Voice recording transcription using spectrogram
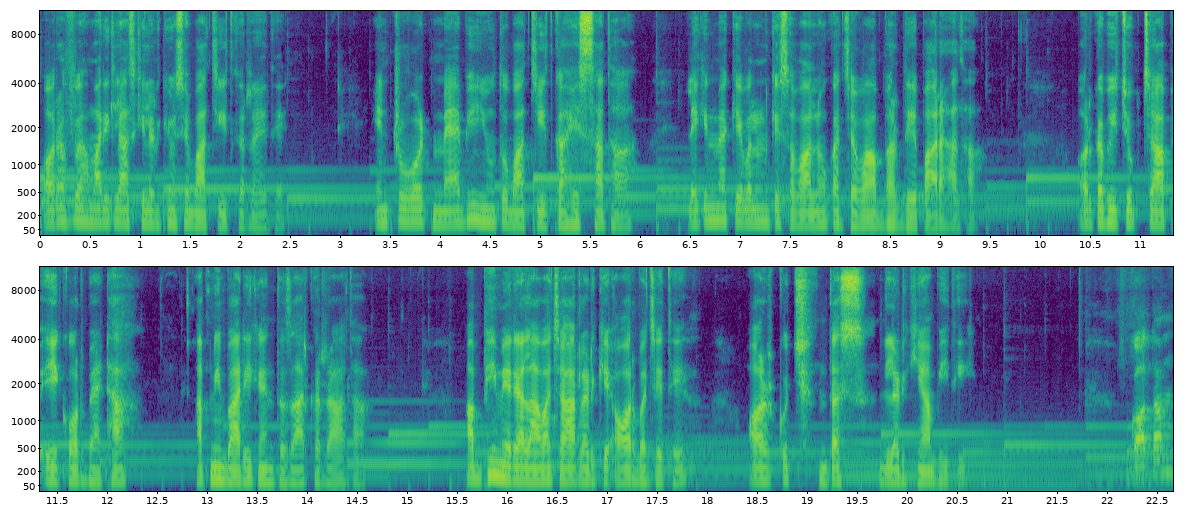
और अब वह हमारी क्लास की लड़कियों से बातचीत कर रहे थे। इंट्रोवर्ट मैं भी यूँ तो बातचीत का हिस्सा था, लेकिन मैं केवल उनके सवालों का जवाब भर दे पा रहा था। और कभी चुपचाप एक और बैठा, अपनी बारी का इंतज़ार कर रहा था। अब भी मेरे अलावा चार लड़के और बचे थे और कुछ दस लड़कियाँ भी थी। गौतम,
